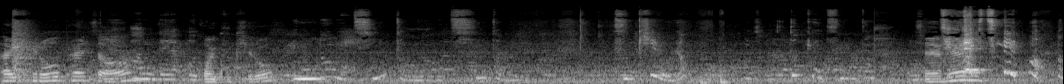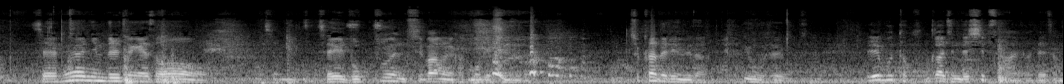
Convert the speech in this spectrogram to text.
8kg 아 8점 근데 어, 거의 9kg 운동을 진짜 안 하고 진짜 뭐 9킬로요? 아, 저 어떡해요 진짜 제 회원 제 회원님들 중에서 좀 제일 높은 지방을 갖고 계십니다. 축하드립니다. 이거 보세요, 이거 보세요. 1부터 9까지인데 14예요, 내장.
